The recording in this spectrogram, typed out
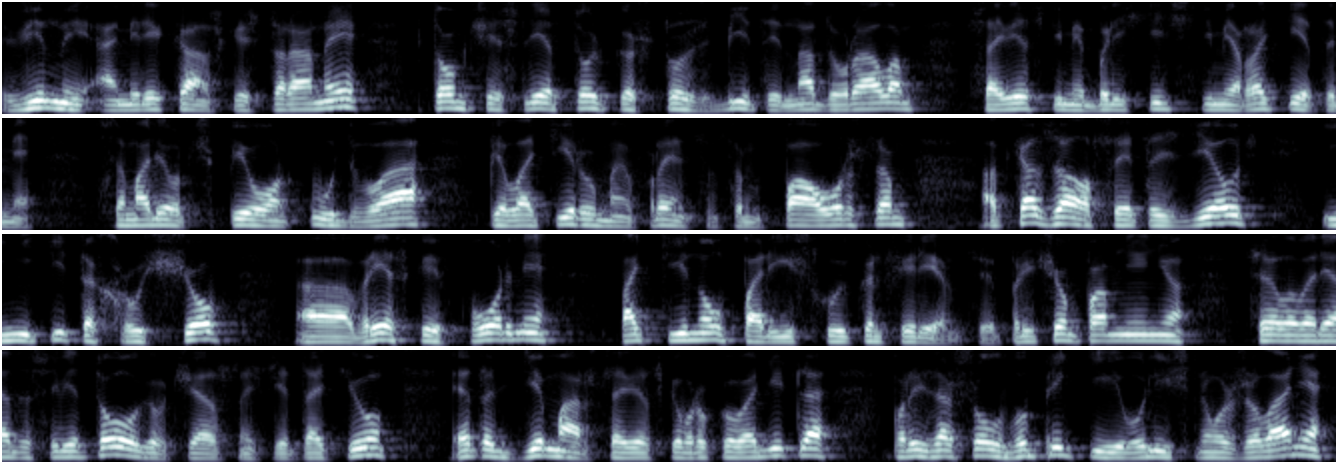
вины американской стороны, в том числе только что сбитый над Уралом советскими баллистическими ракетами самолет-шпион У-2, пилотируемый Фрэнсисом Пауэрсом, отказался это сделать, и Никита Хрущев э, в резкой форме покинул Парижскую конференцию. Причем, по мнению целого ряда советологов, в частности Татью, этот демарш советского руководителя произошел вопреки его личного желания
